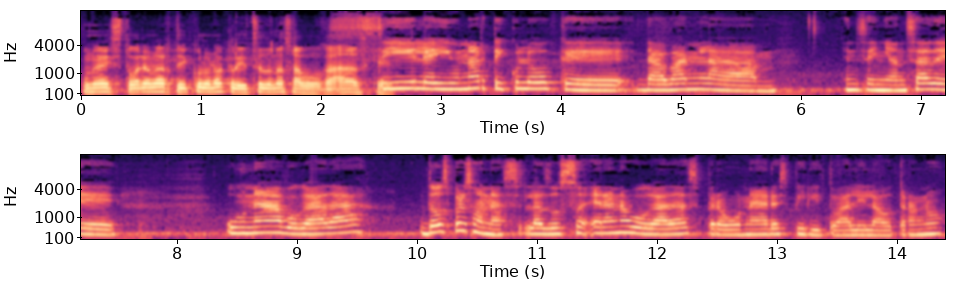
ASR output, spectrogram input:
una historia, un artículo ¿no? que leíste de unas abogadas. Sí, leí un artículo que daban la enseñanza de una abogada, dos personas, las dos eran abogadas, pero una era espiritual y la otra no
